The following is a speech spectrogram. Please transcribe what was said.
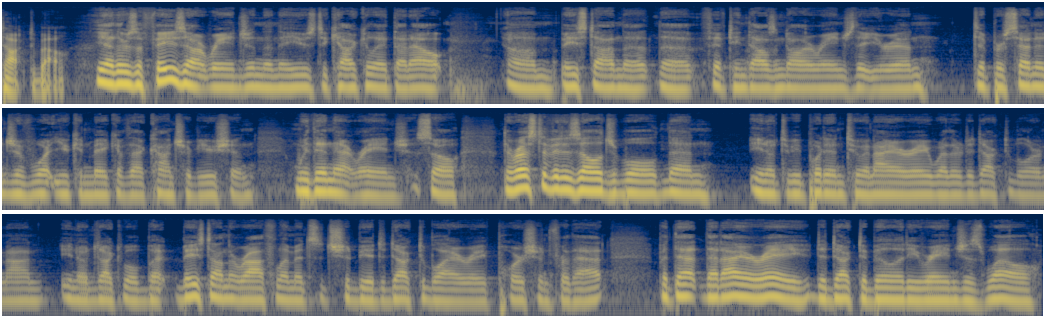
talked about. Yeah, there's a phase out range, and then they use to calculate that out um, based on the, the $15,000 range that you're in, the percentage of what you can make of that contribution within that range. So the rest of it is eligible then, you know, to be put into an IRA, whether deductible or non, you know, deductible. But based on the Roth limits, it should be a deductible IRA portion for that. But that, that IRA deductibility range as well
